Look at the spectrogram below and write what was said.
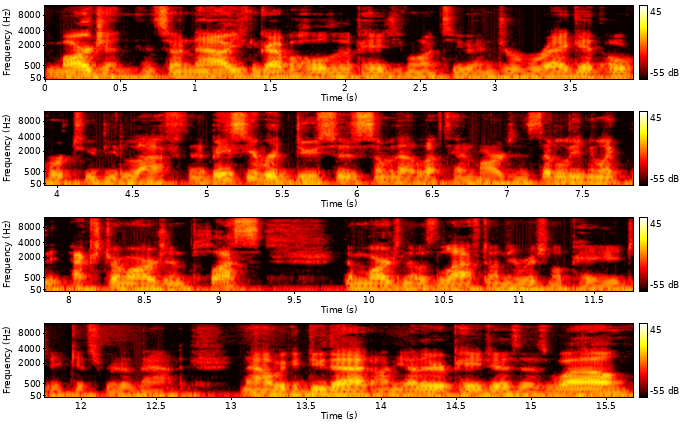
margin. And so now you can grab a hold of the page you want to and drag it over to the left. And it basically reduces some of that left hand margin. Instead of leaving like the extra margin plus the margin that was left on the original page, it gets rid of that. Now we could do that on the other pages as well.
